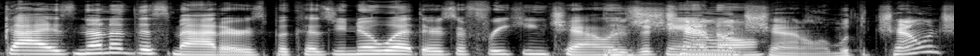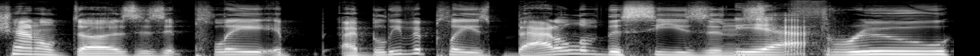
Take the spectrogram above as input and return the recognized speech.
Guys, none of this matters because you know what? There's a freaking challenge There's a channel. challenge channel. What the challenge channel does is it play. It, I believe it plays Battle of the Seasons Yeah. through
